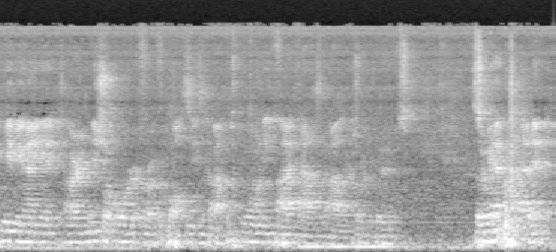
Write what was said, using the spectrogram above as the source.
to give you an idea, our initial order for a football season about $25,000 worth of booze. So we had to cut it.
